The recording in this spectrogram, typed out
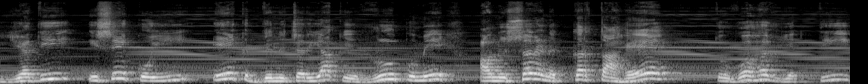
यदि इसे कोई एक दिनचर्या के रूप में अनुसरण करता है तो वह व्यक्ति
